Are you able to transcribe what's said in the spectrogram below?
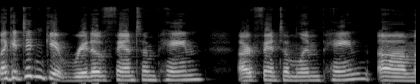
Like it didn't get rid of phantom pain or phantom limb pain, um,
